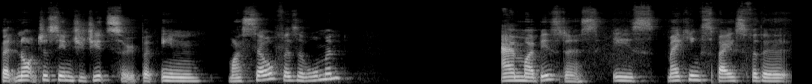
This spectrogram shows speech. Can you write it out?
But not just in jiu-jitsu, but in myself as a woman, and my business is making space for the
